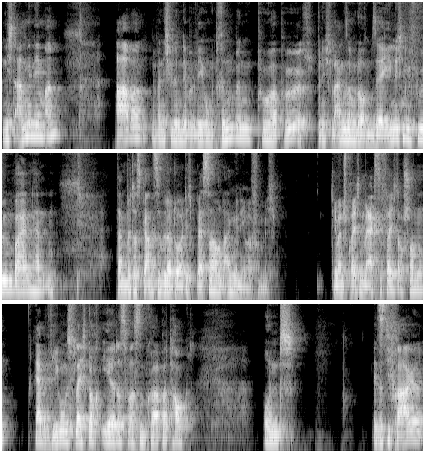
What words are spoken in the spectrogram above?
nicht angenehm an. Aber wenn ich wieder in der Bewegung drin bin, peu à peu, bin ich langsam wieder auf einem sehr ähnlichen Gefühl in beiden Händen, dann wird das Ganze wieder deutlich besser und angenehmer für mich. Dementsprechend merkst du vielleicht auch schon, ja, Bewegung ist vielleicht doch eher das, was dem Körper taugt. Und jetzt ist die Frage,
